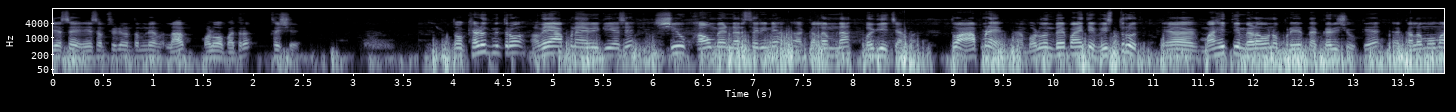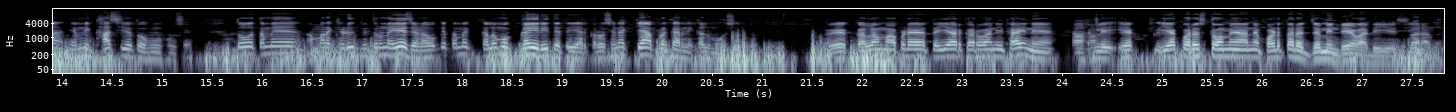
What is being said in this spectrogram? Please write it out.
જે છે એ સબસિડીનો તમને લાભ મળવાપાત્ર થશે. તો ખેડૂત મિત્રો હવે આપણે આવી ગયા છે શિવ એન્ડ નર્સરીને કલમના બગીચામાં. તો આપણે બળવંતભાઈ પાસેથી વિસ્તૃત માહિતી મેળવવાનો પ્રયત્ન કરીશું કે કલમોમાં એમની ખાસિયતો શું શું છે. તો તમે અમારા ખેડૂત મિત્રોને એ જણાવો કે તમે કલમો કઈ રીતે તૈયાર કરો છો અને કયા પ્રકારની કલમો છે? હવે કલમ આપણે તૈયાર કરવાની થાય ને એટલે એક એક વર્ષ તો અમે આને પડતર જ જમીન રહેવા દઈએ છીએ. બરાબર.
